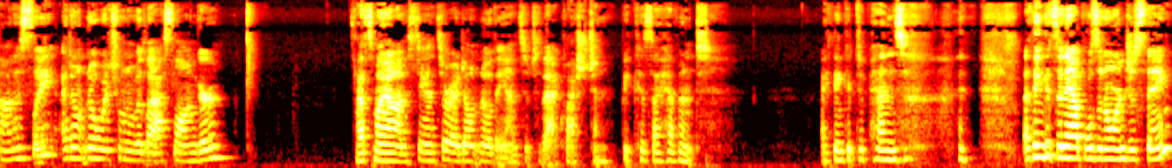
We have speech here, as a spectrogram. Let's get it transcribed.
honestly. I don't know which one would last longer. That's my honest answer. I don't know the answer to that question because I haven't, I think it depends. I think it's an apples and oranges thing.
